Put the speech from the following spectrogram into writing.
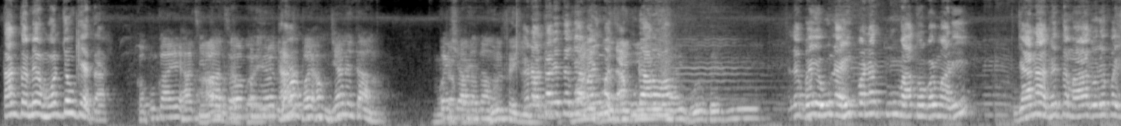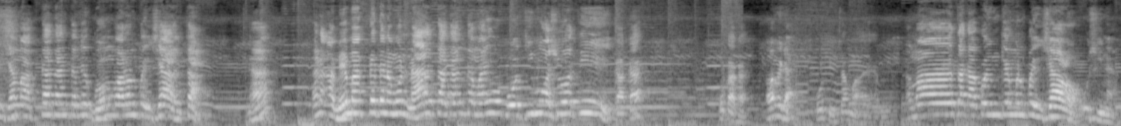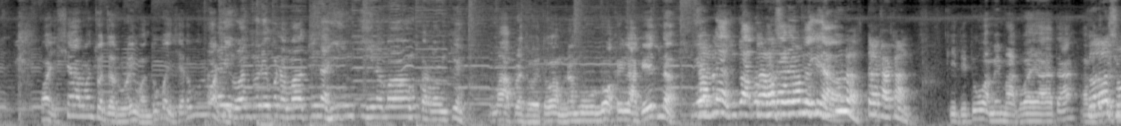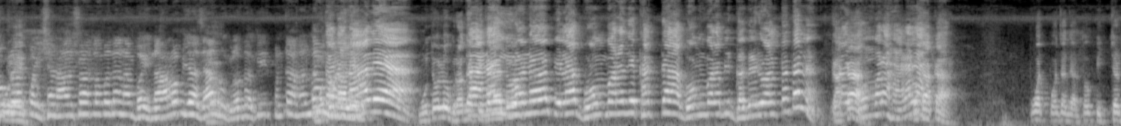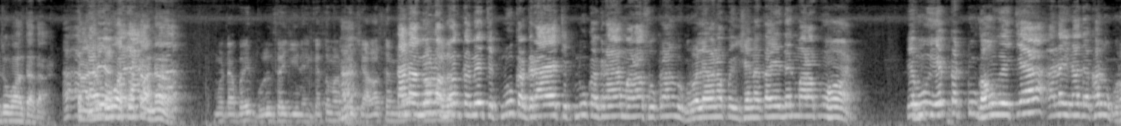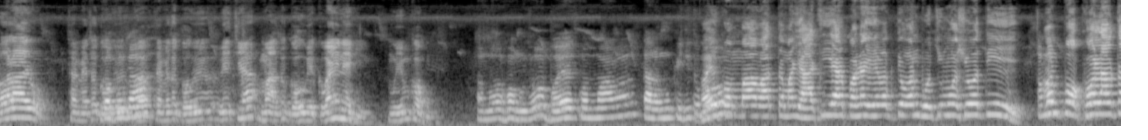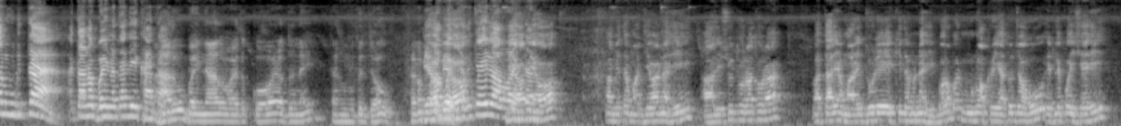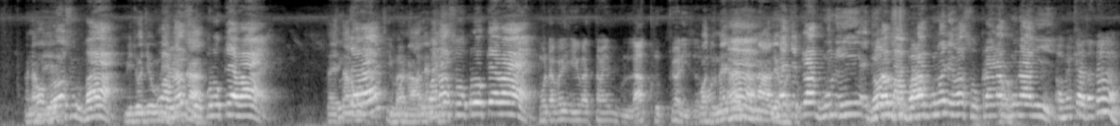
તાન તમે મોન કેવું કહેતા? કપુકા એ સાચી વાત છે પણ એ ભાઈ. ભાઈ સમજ્યા નહીં તાનો. પૈસા હતા ભૂલ થઈ ગઈ અને અત્યારે તમે અમારી મારી થઈ ઉડાડો. મારી ભૂલ થઈ ગઈ. એટલે ભાઈ એવું નહીં પણ તું વાત હોભળ મારી. જ્યાં અમે તમારા જોડે પૈસા માગતા હતા ને તમે ગોમ વાળો પૈસા આલતા. હા? અને અમે માગતા હતા ને અમને ના આલતા હતા ને તમારી બોચી મોસો હતી. કાકા? ઓ કાકા? હા બેટા. પોતી આયા એમને. આમાં તા કાકો એમ કે મને પૈસા આવો ઉશીના પૈસા આલવાની શું જરૂર હોય વંધુ પૈસા તો બોલવા અરે ઈવન રે પણ અમાર કી નહીં એમ કી અમાર શું કરવાનું કે અમાર આપણે જોઈએ તો અમને મુ નોકરી લાગે જ ને એટલે હજુ તો આપણે કીધું આવે. ને તા કાકા કીધું તું અમે માગવા આવ્યા હતા અમે તો તો છોકરા પૈસા ના આવશો આટલા બધા ના ભાઈ ના આલો બીજા હજાર લુગરો દકી પણ તાને ના. ના લ્યા. હું તો લુગરો દકી ગયો તો પેલા ગોમવાળા દેખાતા ગોમવાળા પેલી ગબેડો આલતા હતા ને કાકા. ગોમવાળા હારા લાગતા. કાકા પોચ પોચ હજાર તો પિક્ચર જોવા આવતા હતા. તાને તારે હતો તાને. મોટા ભાઈ ભૂલ થઈ ગઈ નહીં કે તો મારા? ભાઈ ચાલો તમે તાના અમે મન તમે કેટલું કગરાયા કેટલું કગરાયા મારા છોકરાને લુગરો લેવાના પૈસા નતા એ દેન મારા પોહણ એ હું એક કટ્ટું ઘઉં વેચ્યા અને એના દખલ લુગરો લાવ્યો. તમે તો ઘઉં તમે તો ઘઉં વેચ્યા મારે તો ઘઉં વેચવાય નહીં. હું એમ કહું. અમે હોમું જો ભય કોમમાં આવે તારે હું કીધું તું ભાઈ કોમમાં વાત તમારી સાચી યાર પણ એ વખતે ઓન બોચી મોશો હતી. તમાર- પોખો લાવતા ને ઉડતા. આ તાના નતા દેખાતા. મારું ભાઈ ના હોય તો કોઈ વાંધો નહીં. તને હું તો જઉં. બેહો, બેહો. પૈસા લાવવા બેહો, અમે તમારા જેવા નહીં. આલીશું થોડા થોડા. અત્યારે અમારી જોડે એકદમ નહીં બરોબર? હું નોકરી તો જાઉં એટલે પૈસા હી. અને. બીજો જેવું છોકરો કહેવાય. છોકરો કહેવાય મોટા ભાઈ એ વાત તમે લાખ રૂપિયાની છે વધુ નહીં થાય તો ના હા, હાલે એના બધું. કેટલા ગુણ ઈ, જો જેવા સુરભા. બાપના ગુણ હોય એવા છોકરાના ગુણ આવી અમે કહેતા હતા ને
